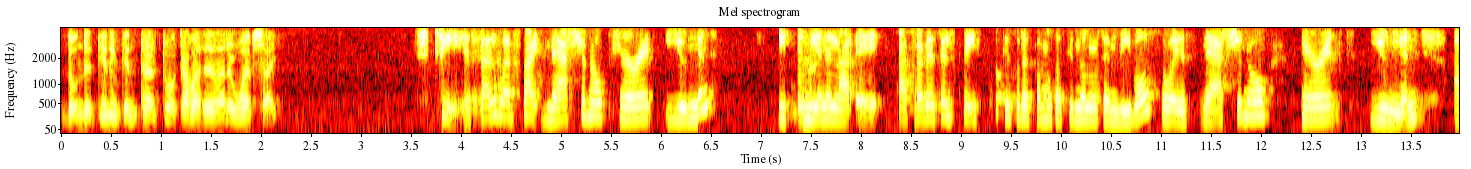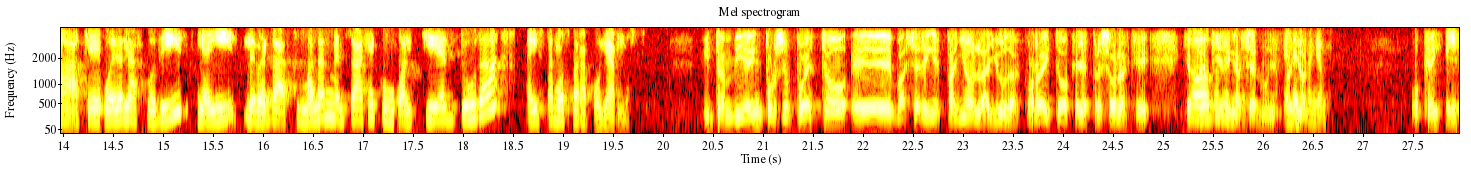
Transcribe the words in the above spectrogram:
¿dónde tienen que entrar? Tú acabas de dar el website. Sí, está el website National Parent Union y también eh, a través del Facebook, que es donde estamos haciendo los en vivo, o es National Parent Union, ah, que pueden acudir y ahí, de verdad, si mandan mensaje con cualquier duda, ahí estamos para apoyarlos. Y también, por supuesto, eh, va a ser en español la ayuda, ¿correcto? Aquellas personas que, que prefieren hacerlo en español. En español. ¿Ok? Sí,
